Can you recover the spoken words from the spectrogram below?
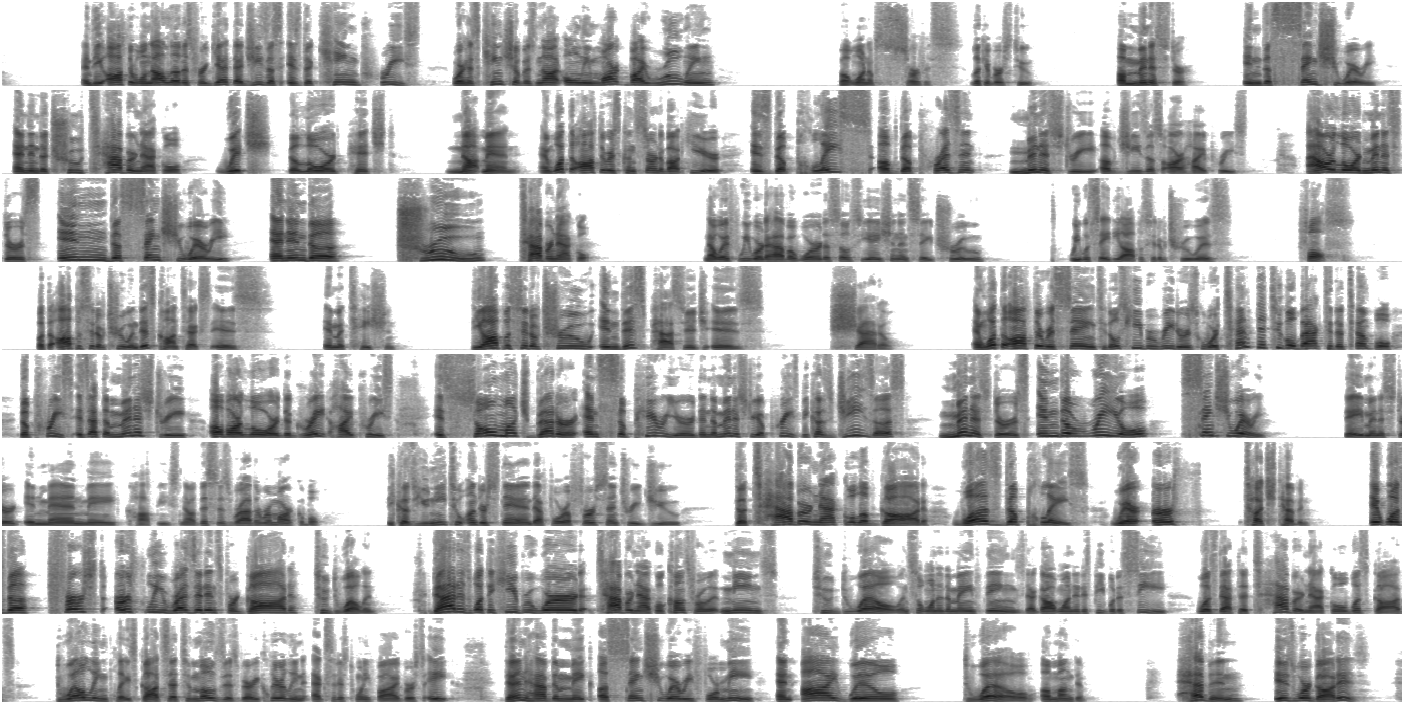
And the author will not let us forget that Jesus is the king priest, where his kingship is not only marked by ruling, but one of service. Look at verse 2. A minister in the sanctuary and in the true tabernacle which the Lord pitched, not man. And what the author is concerned about here is the place of the present ministry of Jesus, our high priest. Our Lord ministers in the sanctuary and in the true tabernacle. Now, if we were to have a word association and say true, we would say the opposite of true is false. But the opposite of true in this context is imitation. The opposite of true in this passage is shadow. And what the author is saying to those Hebrew readers who were tempted to go back to the temple, the priest, is that the ministry of our Lord, the great high priest, is so much better and superior than the ministry of priests because Jesus ministers in the real sanctuary. They ministered in man made copies. Now, this is rather remarkable because you need to understand that for a first century Jew, the tabernacle of God was the place where earth touched heaven. It was the first earthly residence for God to dwell in. That is what the Hebrew word tabernacle comes from. It means to dwell. And so, one of the main things that God wanted his people to see was that the tabernacle was God's dwelling place. God said to Moses very clearly in Exodus 25, verse 8, Then have them make a sanctuary for me, and I will dwell among them. Heaven is where God is.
